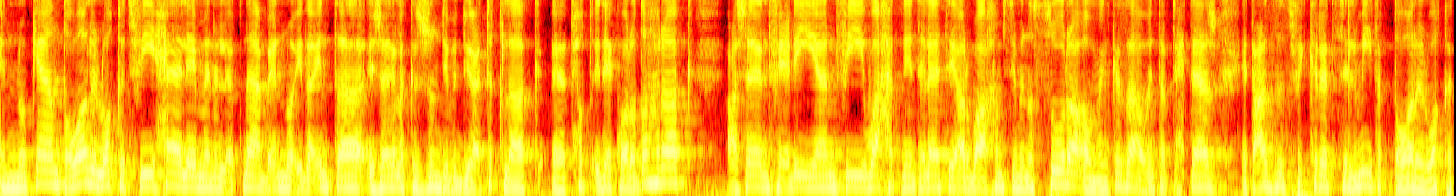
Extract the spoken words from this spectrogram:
إنه كان طوال الوقت في حالة من الإقناع بإنه إذا أنت اجى لك الجندي بده يعتقلك تحط إيديك ورا ظهرك عشان فعليا في واحد اثنين ثلاثة أربعة خمسة من الصورة أو من كذا أو أنت بتحتاج تعزز فكرة سلميتك طوال الوقت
